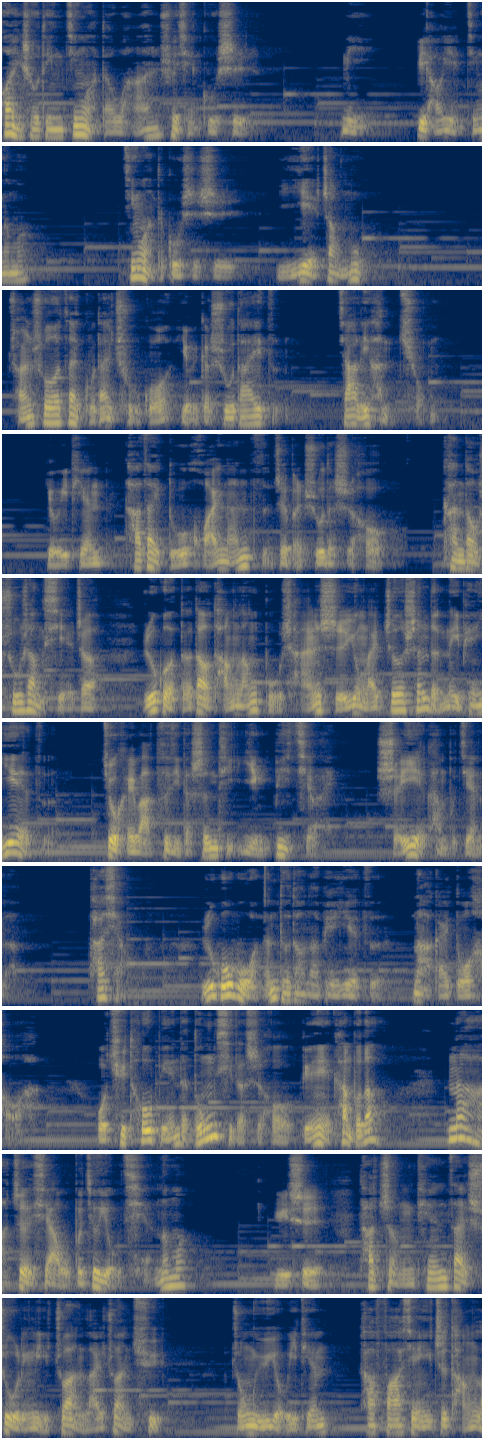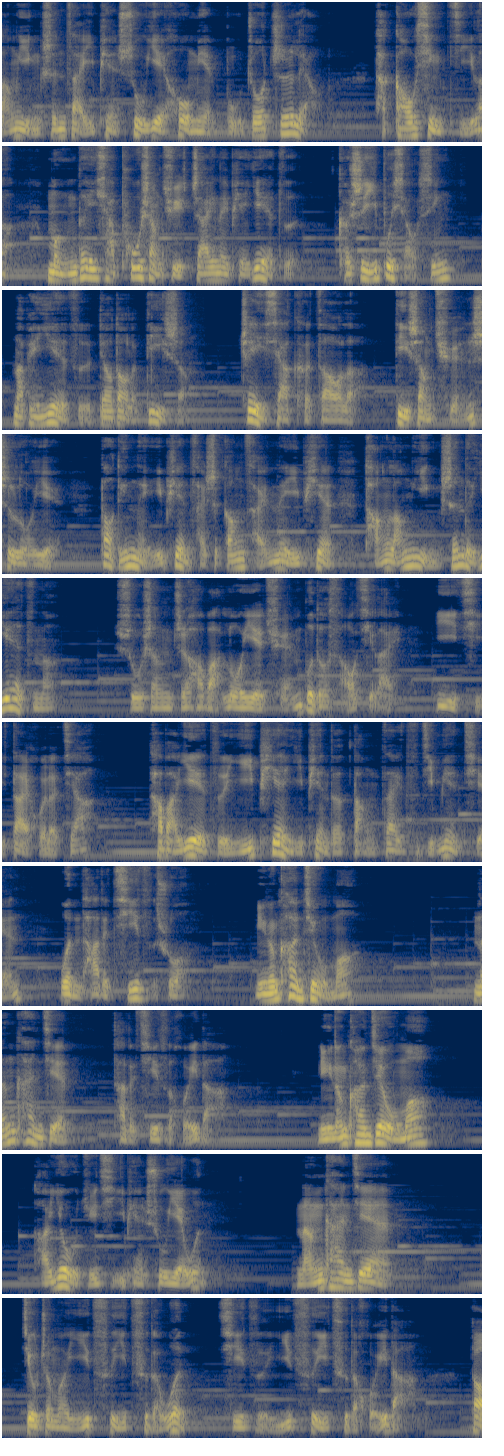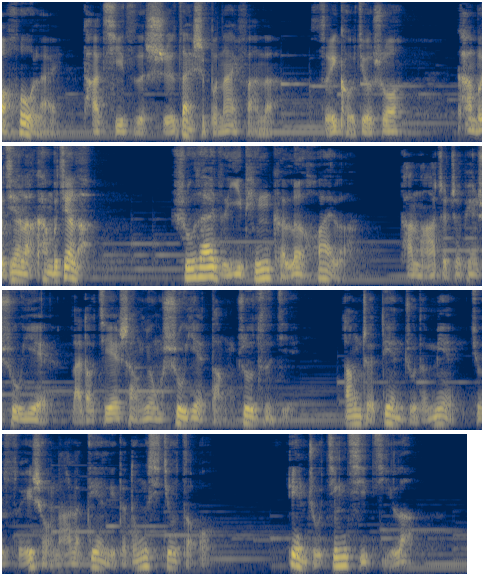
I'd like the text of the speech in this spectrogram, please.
欢迎收听今晚的晚安睡前故事。你闭好眼睛了吗？今晚的故事是一叶障目。传说在古代楚国有一个书呆子，家里很穷。有一天，他在读《淮南子》这本书的时候，看到书上写着，如果得到螳螂捕蝉时用来遮身的那片叶子，就可以把自己的身体隐蔽起来，谁也看不见了。他想，如果我能得到那片叶子，那该多好啊！我去偷别人的东西的时候，别人也看不到，那这下我不就有钱了吗？于是他整天在树林里转来转去。终于有一天，他发现一只螳螂隐身在一片树叶后面捕捉知了。他高兴极了，猛地一下扑上去摘那片叶子，可是，一不小心，那片叶子掉到了地上。这下可糟了，地上全是落叶，到底哪一片才是刚才那一片螳螂隐身的叶子呢？书生只好把落叶全部都扫起来，一起带回了家。他把叶子一片一片地挡在自己面前，问他的妻子说：“你能看见我吗？”“能看见。”他的妻子回答。“你能看见我吗？”他又举起一片树叶问。能看见，就这么一次一次的问，妻子一次一次的回答。到后来，他妻子实在是不耐烦了，随口就说：“看不见了，看不见了。”书呆子一听可乐坏了，他拿着这片树叶来到街上，用树叶挡住自己，当着店主的面就随手拿了店里的东西就走。店主惊奇极了，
